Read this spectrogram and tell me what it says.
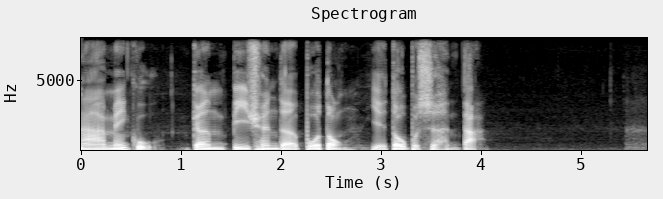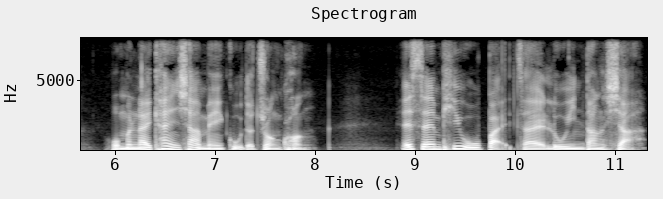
那美股跟币圈的波动也都不是很大。我们来看一下美股的状况。S M P 五百在录音当下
